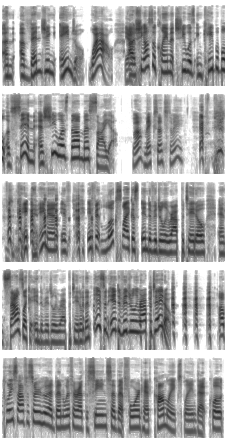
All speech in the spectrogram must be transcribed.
an avenging angel. Wow. Yeah. Uh, she also claimed that she was incapable of sin as she was the Messiah. Well, makes sense to me. Hey, hey, man, if if it looks like an individually wrapped potato and sounds like an individually wrapped potato, then it's an individually wrapped potato. A police officer who had been with her at the scene said that Ford had calmly explained that, quote,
